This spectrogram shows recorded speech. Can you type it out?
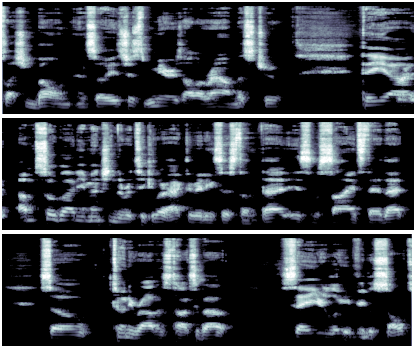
flesh and bone, and so it's just mirrors all around. That's true. They, uh, right. I'm so glad you mentioned the reticular activating system. That is some science there. That so Tony Robbins talks about. Say you're looking for the salt,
